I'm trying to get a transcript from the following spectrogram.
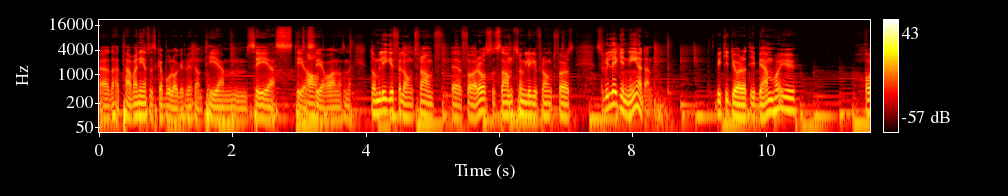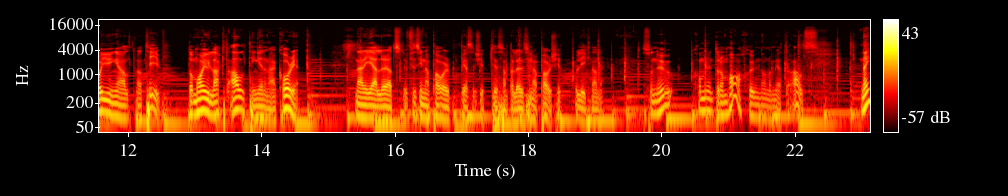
Eh, Det här taiwanesiska bolaget, vet jag, TMCS, TCA eller något sånt där. De ligger för långt fram eh, före oss och Samsung ligger för långt före oss. Så vi lägger ner den. Vilket gör att IBM har ju, har ju inga alternativ. De har ju lagt allting i den här korgen. När det gäller att, för sina Power PC-chip till exempel, eller sina Power chip och liknande. Så nu kommer inte de ha 7 nanometer alls. Nej.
